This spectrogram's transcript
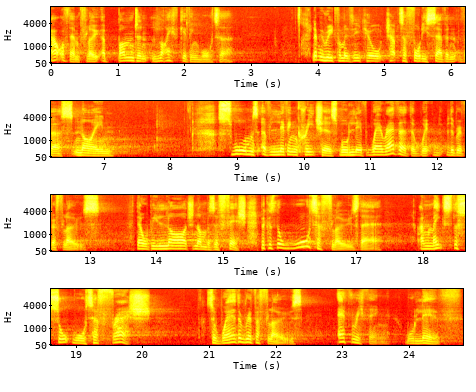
out of them flow abundant, life giving water. Let me read from Ezekiel chapter 47, verse 9. Swarms of living creatures will live wherever the, the river flows. There will be large numbers of fish because the water flows there and makes the salt water fresh. So, where the river flows, everything will live.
